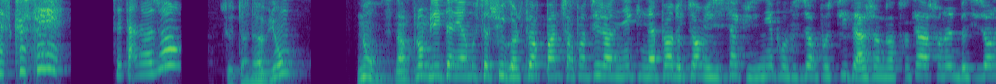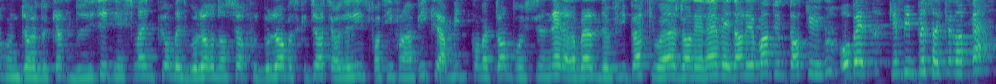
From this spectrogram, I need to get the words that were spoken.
Qu'est-ce que c'est? C'est un oiseau? C'est un avion? Non, c'est un plombier italien, moustachu, golfeur, peintre, charpentier, jardinier, kidnappeur, docteur, musicien, cuisinier, professeur, post-it, agent d'entretien, astronaute, bâtisseur, conducteur de cartes, d'odyssée, tennisman, pion, baseballeur, danseur, footballeur, basketteur, tireur d'élite, sportif olympique, arbitre, combattant, professionnel, rebelle, de flipper qui voyage dans les rêves et dans les ventes, une tortue, obèse, qui pimpe sa carapace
